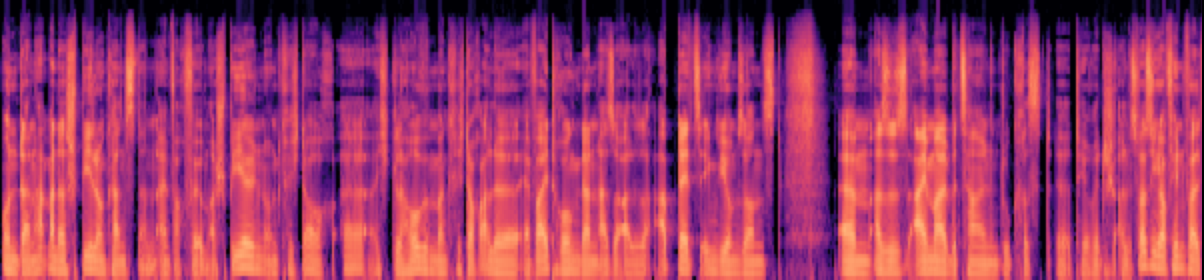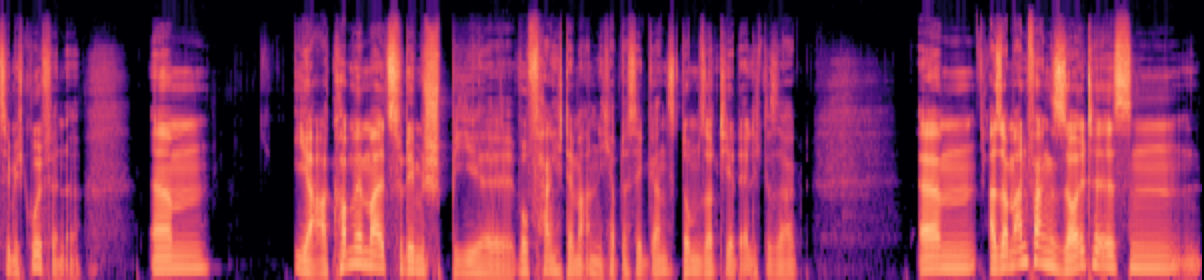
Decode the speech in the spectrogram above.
und dann hat man das Spiel und kann es dann einfach für immer spielen und kriegt auch, äh, ich glaube, man kriegt auch alle Erweiterungen dann, also alle Updates irgendwie umsonst. Ähm, also es ist einmal bezahlen und du kriegst äh, theoretisch alles, was ich auf jeden Fall ziemlich cool finde. Ähm, ja, kommen wir mal zu dem Spiel. Wo fange ich denn mal an? Ich habe das hier ganz dumm sortiert, ehrlich gesagt. Ähm, also am Anfang sollte es ein,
